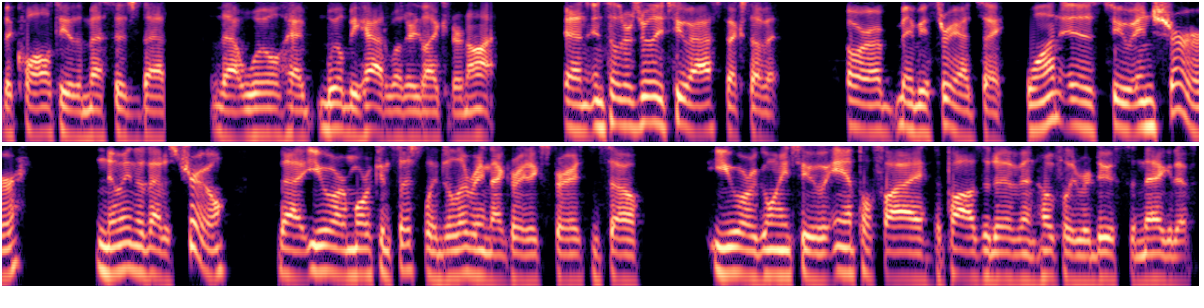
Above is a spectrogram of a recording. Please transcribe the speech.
the quality of the message that that will have will be had whether you like it or not and and so there's really two aspects of it or maybe three i'd say one is to ensure knowing that that is true that you are more consistently delivering that great experience and so you are going to amplify the positive and hopefully reduce the negative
